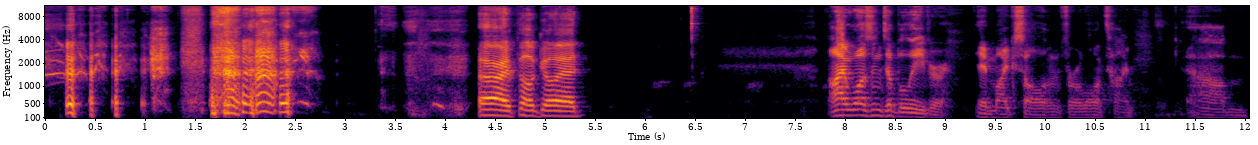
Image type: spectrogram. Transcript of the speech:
All right, Phil, go ahead. I wasn't a believer in Mike Sullivan for a long time. Um,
